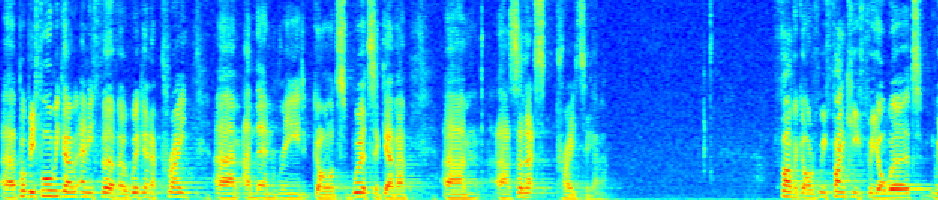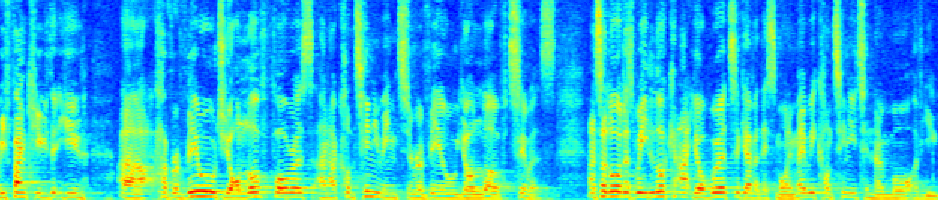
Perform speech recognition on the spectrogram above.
Uh, but before we go any further, we're going to pray um, and then read God's word together. Um, uh, so let's pray together. Father God, we thank you for your word. We thank you that you uh, have revealed your love for us and are continuing to reveal your love to us. And so, Lord, as we look at your word together this morning, may we continue to know more of you,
